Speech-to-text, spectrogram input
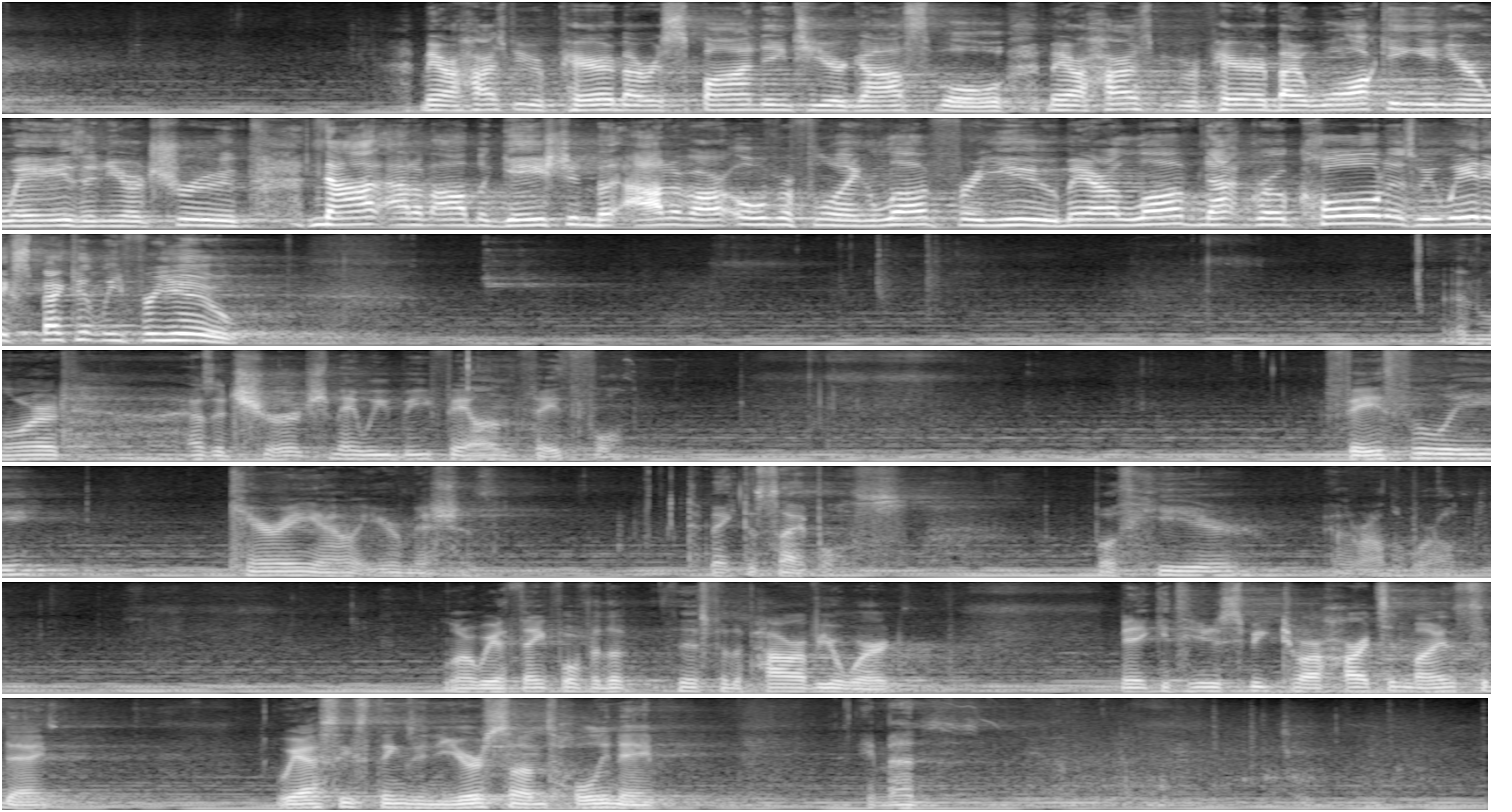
May our hearts be prepared by responding to your gospel. May our hearts be prepared by walking in your ways and your truth, not out of obligation, but out of our overflowing love for you. May our love not grow cold as we wait expectantly for you. As a church, may we be found faithful. Faithfully carrying out your mission to make disciples, both here and around the world. Lord, we are thankful for the, this, for the power of your word. May it continue to speak to our hearts and minds today. We ask these things in your Son's holy name. Amen.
